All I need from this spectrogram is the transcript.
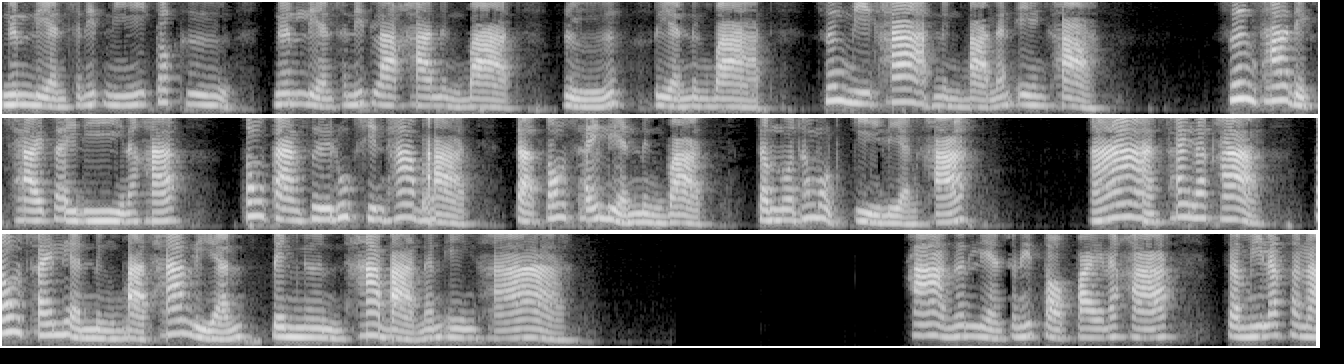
เงินเหรียญชนิดนี้ก็คือ เงินเหรียญชนิดราคา 1 บาท หรือเหรียญ1บาท ซึ่งมีค่า 1 บาทนั่นเองค่ะ ซึ่งถ้าเด็กชายใจดีนะคะ ต้องการซื้อลูกชิ้น 5 บาท จะต้องใช้เหรียญ1บาทจำนวนทั้งหมดกี่เหรียญคะอ่าใช่แล้วค่ะ ต้องใช้เหรียญ1บาท5เหรียญเป็นเงิน 5 บาทนั่นเองค่ะค่ะเงินเหรียญชนิดต่อไปนะคะ จะมีลักษณะ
